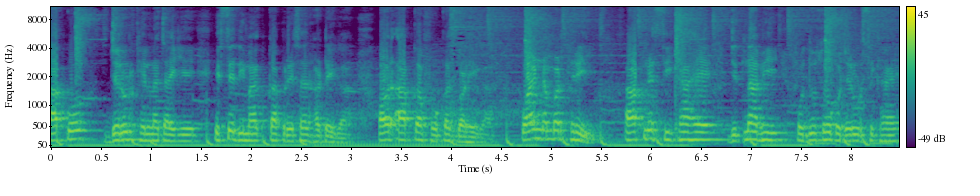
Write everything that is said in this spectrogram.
आपको ज़रूर खेलना चाहिए। इससे दिमाग का प्रेशर हटेगा और आपका फोकस बढ़ेगा। पॉइंट नंबर थ्री आपने सीखा है जितना भी वो दूसरों को ज़रूर सिखाएँ।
